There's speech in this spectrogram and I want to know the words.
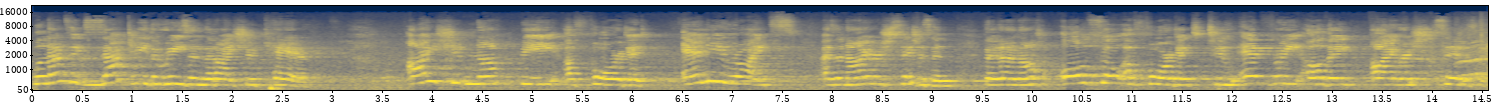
Well, that's exactly the reason that I should care. I should not be afforded any rights as an Irish citizen that are not also afforded to every other Irish citizen.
